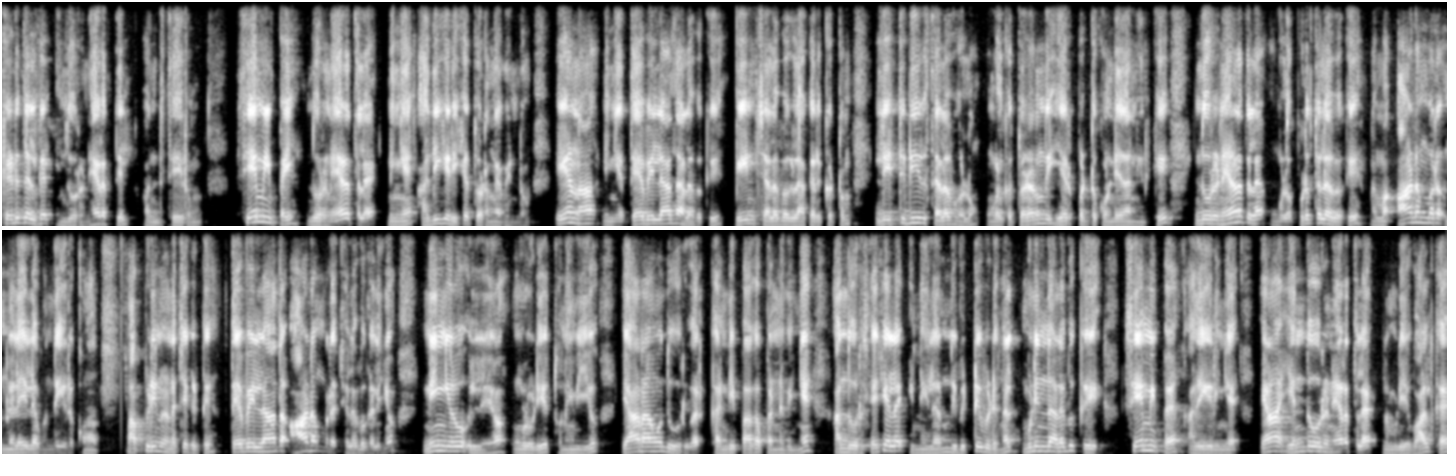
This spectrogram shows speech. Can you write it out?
கெடுதல்கள் இந்த ஒரு நேரத்தில் வந்து சேரும். சேமிப்பை இந்த ஒரு நேரத்தில் நீங்கள் அதிகரிக்க தொடங்க வேண்டும். ஏன்னா நீங்கள் தேவையில்லாத அளவுக்கு வீண் செலவுகளாக இருக்கட்டும் இல்லை திடீர் செலவுகளும் உங்களுக்கு தொடர்ந்து ஏற்பட்டு கொண்டே தான் இருக்குது இந்த ஒரு நேரத்தில் உங்களை பொறுத்தளவுக்கு நம்ம ஆடம்பர நிலையில் வந்து இருக்கோம் அப்படின்னு நினச்சிக்கிட்டு தேவையில்லாத ஆடம்பர செலவுகளையும் நீங்களோ இல்லையோ உங்களுடைய துணைவியோ யாராவது ஒருவர் கண்டிப்பாக பண்ணுவீங்க. அந்த ஒரு செயலை இன்னையிலிருந்து விட்டு விடுங்கள் முடிந்த அளவுக்கு சேமிப்பை அதிகரிங்க. ஏன்னா எந்த ஒரு நேரத்தில் நம்முடைய வாழ்க்கை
